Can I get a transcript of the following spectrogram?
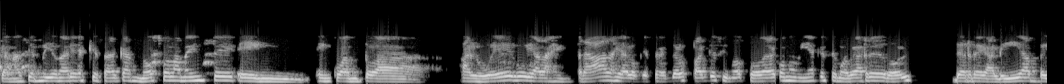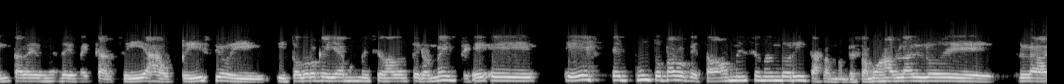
ganancias millonarias que sacas no solamente en, en cuanto a, al juego y a las entradas y a lo que se vende de los parques, sino toda la economía que se mueve alrededor de regalías, venta de, mercancías, auspicios y, y, todo lo que ya hemos mencionado anteriormente. Eh, eh, es el punto, Pago, que estábamos mencionando ahorita, cuando empezamos a hablar lo de la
